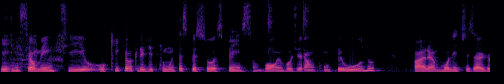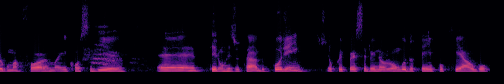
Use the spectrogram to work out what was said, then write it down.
Inicialmente, o que, que eu acredito que muitas pessoas pensam? Bom, eu vou gerar um conteúdo para monetizar de alguma forma e conseguir é, ter um resultado. Porém, eu fui percebendo ao longo do tempo que é algo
